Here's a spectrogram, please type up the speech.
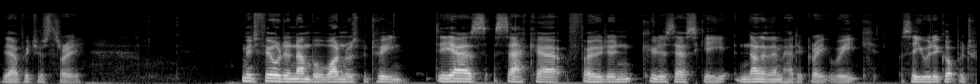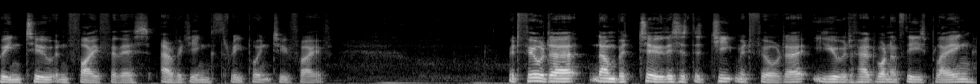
the average was three. Midfielder number one was between Diaz, Saka, Foden, Kulusevski. None of them had a great week. So you would have got between two and five for this, averaging 3.25. Midfielder number two, this is the cheap midfielder. You would have had one of these playing.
